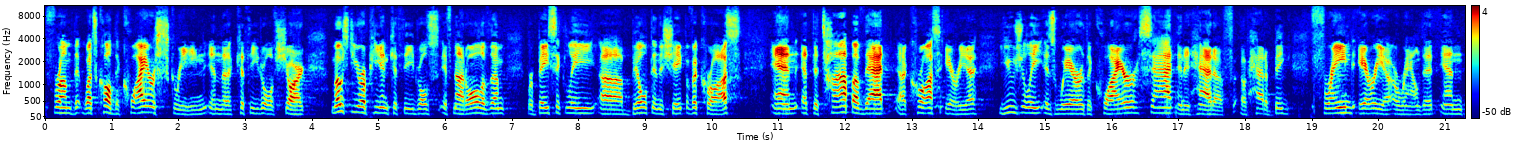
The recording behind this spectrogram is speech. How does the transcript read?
from the, what's called the choir screen in the Cathedral of Chartres. Most European cathedrals, if not all of them, were basically uh, built in the shape of a cross. And at the top of that uh, cross area, usually is where the choir sat, and it had a, had a big framed area around it. And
